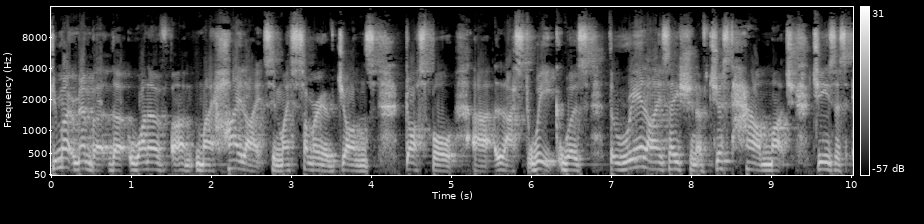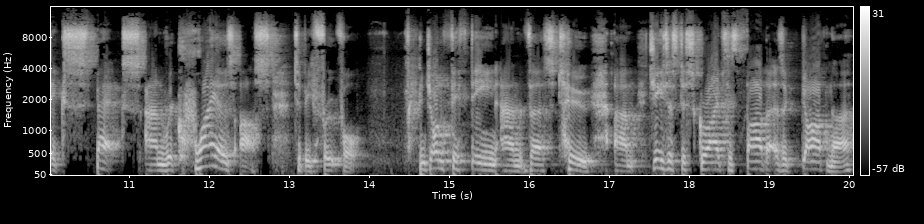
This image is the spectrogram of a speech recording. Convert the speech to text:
You might remember that one of um, my highlights in my summary of John's Gospel uh, last week was the realization of just how much Jesus expects and requires us to be fruitful. In John 15 and verse 2, um, Jesus describes his father as a gardener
